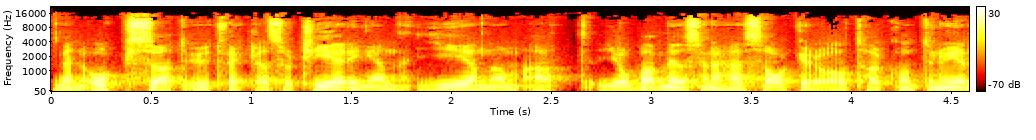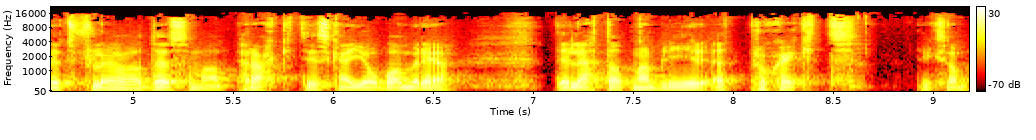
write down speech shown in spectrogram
Men också att utveckla sorteringen genom att jobba med sådana här saker och att ha kontinuerligt flöde som man praktiskt kan jobba med det. Det är lätt att man blir ett projekt liksom,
